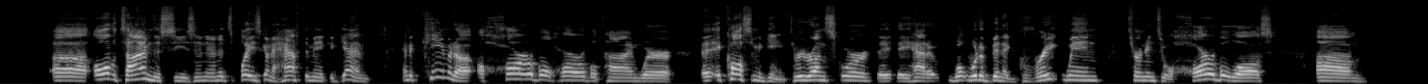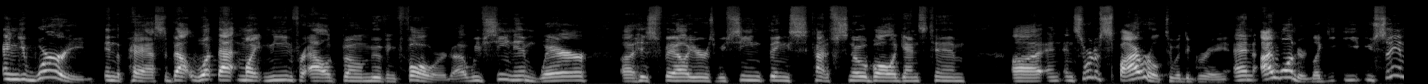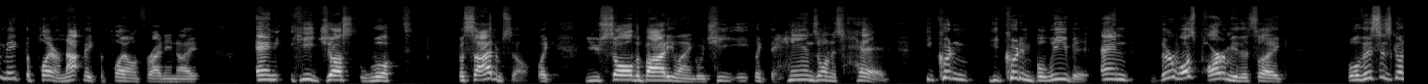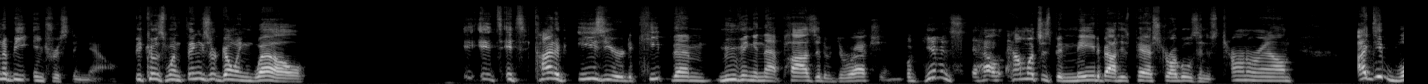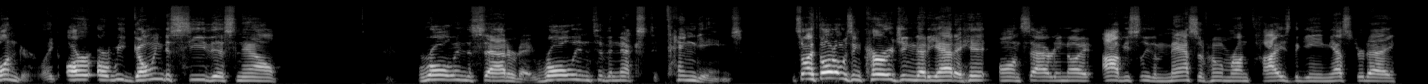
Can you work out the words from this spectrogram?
uh, all the time this season, and it's a play he's going to have to make again. And it came at a, a, horrible, horrible time where it cost him a game. Three runs score. They, they had a, what would have been a great win turned into a horrible loss. Um, and you worried in the past about what that might mean for Alec Bohm moving forward. Uh, we've seen him wear uh, his failures. We've seen things kind of snowball against him. uh, and, and sort of spiraled to a degree. And I wondered, like, you, you see him make the play or not make the play on Friday night, and he just looked beside himself. Like you saw the body language, he, like the hands on his head. He couldn't he couldn't believe it. And there was part of me that's like, well, this is going to be interesting now because when things are going well, it's it's kind of easier to keep them moving in that positive direction. But given how how much has been made about his past struggles and his turnaround, I did wonder, like, are are we going to see this now roll into Saturday, roll into the next 10 games? So I thought it was encouraging that he had a hit on Saturday night. Obviously, the massive home run ties the game yesterday.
